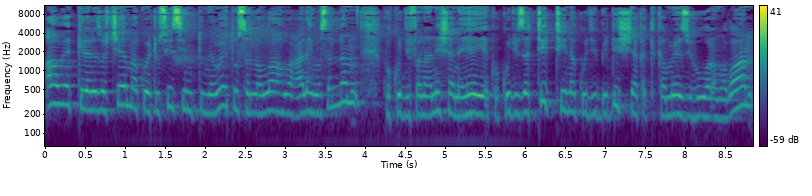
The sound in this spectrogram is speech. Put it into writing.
awe kilelezo chema kwetu sisi mtume wetu sallallahu alaihi wasallam kwa kujifananisha na yeye kwa kujizatiti na kujibidisha katika mwezi huu wa Ramadhan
